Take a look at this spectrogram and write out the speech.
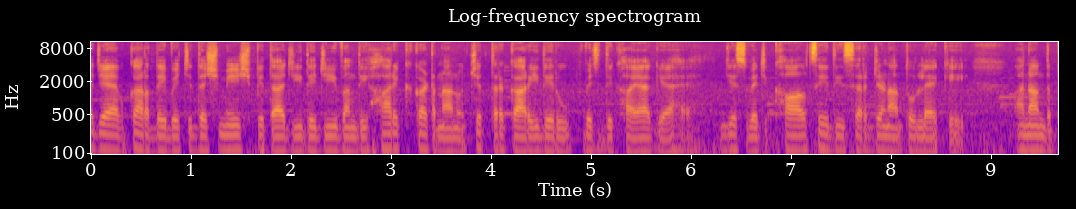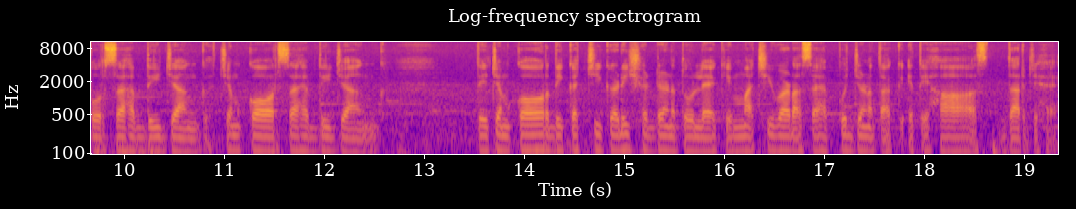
ਅਜਾਇਬ ਘਰ ਦੇ ਵਿੱਚ ਦਸ਼ਮੇਸ਼ ਪਿਤਾ ਜੀ ਦੇ ਜੀਵਨ ਦੀ ਹਰ ਇੱਕ ਘਟਨਾ ਨੂੰ ਚਿੱਤਰਕਾਰੀ ਦੇ ਰੂਪ ਵਿੱਚ ਦਿਖਾਇਆ ਗਿਆ ਹੈ, ਜਿਸ ਵਿੱਚ ਖਾਲਸੇ ਦੀ ਸਿਰਜਣਾ ਤੋਂ ਲੈ ਕੇ ਆਨੰਦਪੁਰ ਸਾਹਿਬ ਦੀ ਜੰਗ, ਚਮਕੌਰ ਸਾਹਿਬ ਦੀ ਜੰਗ ਤੇ ਚਮਕੌਰ ਦੀ ਕੱਚੀ ਕੜੀ ਛੱਡਣ ਤੋਂ ਲੈ ਕੇ ਮਾਛੀਵਾੜਾ ਸਾਹਿਬ ਪੁੱਜਣ ਤੱਕ ਇਤਿਹਾਸ ਦਰਜ ਹੈ।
